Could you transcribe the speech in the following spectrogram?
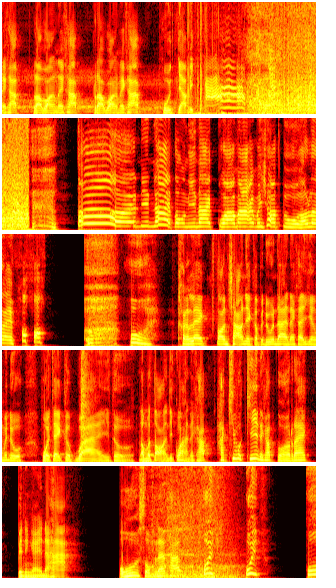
นะครับ ระวังนะครับ ระวังนะครับ พูดย้ำอีกอ้าโอ้นี่น้าตรงนี้น่ากลัวมากไม่ชอบดูเขาเลยโอ้ยครั้งแรกตอนเช้าเนี่ยกลับไปดูกันได้นะครับยังไม่ดูหัวใจเกือบวายเถอะเรามาต่อกันดีกว่านะครับฮักกี้วักกี้นะครับ ตัวแรกเป็นยังไงนะฮะโอ้สมแล้วครับอุ้ยอุ้ยโอ้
